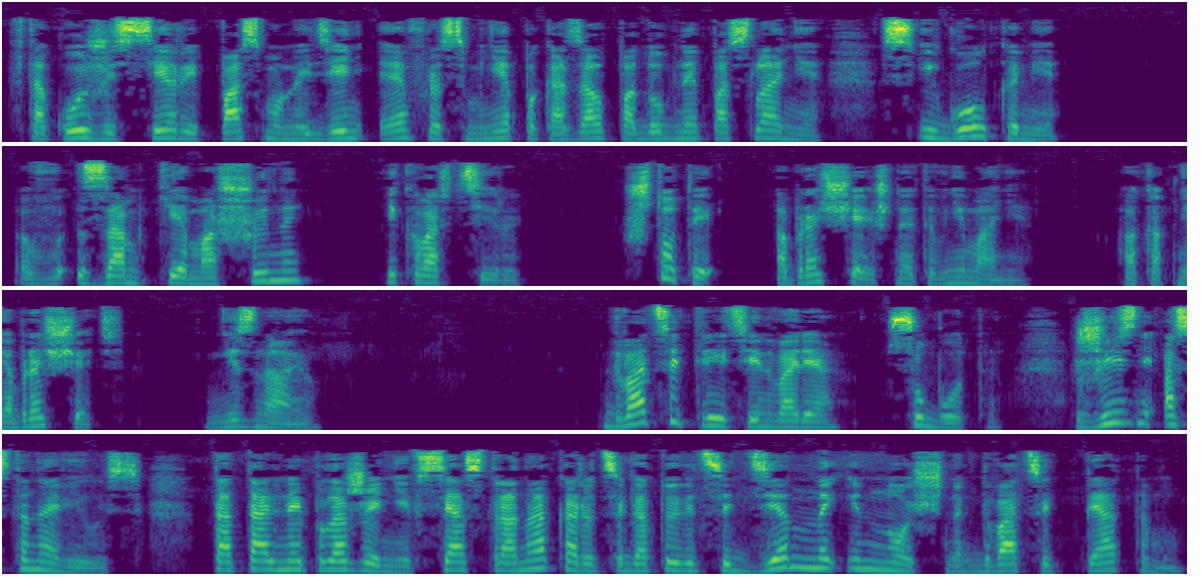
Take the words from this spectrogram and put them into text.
В такой же серый пасмурный день Эфрос мне показал подобное послание с иголками в замке машины и квартиры. Что ты обращаешь на это внимание? А как не обращать? Не знаю. 23 января. Суббота. Жизнь остановилась. Тотальное положение. Вся страна, кажется, готовится денно и нощно к 25-му,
